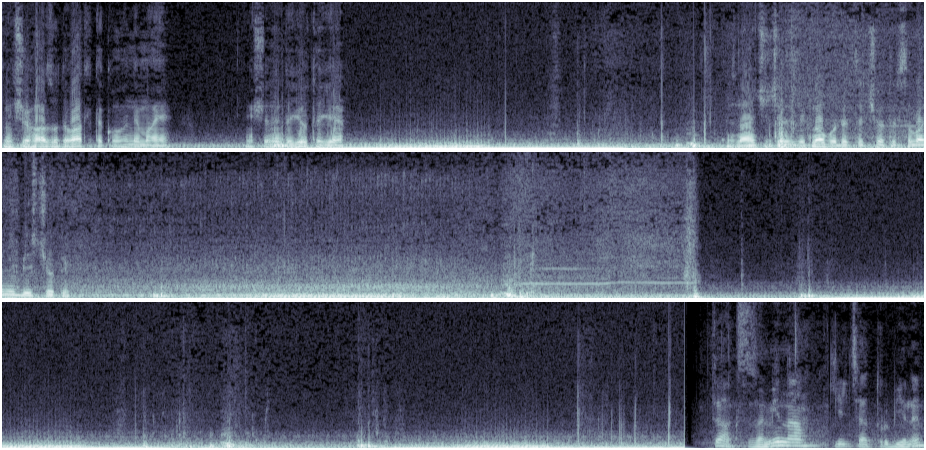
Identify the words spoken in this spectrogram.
Якщо газу давати, такого немає. Якщо не даю, то є. Знаю, чи через вікно буде це чути, в салоні більш чути. Так, заміна кільця турбіни.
